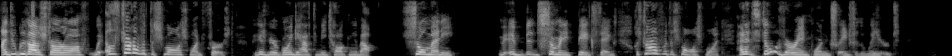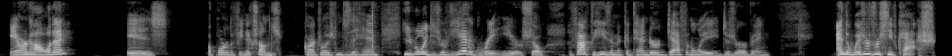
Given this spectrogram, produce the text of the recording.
I think we gotta start off with, let's start off with the smallest one first, because we are going to have to be talking about so many eh, so many big things. Let's start off with the smallest one. And it's still a very important trade for the Wizards. Aaron Holiday is a part of the Phoenix Suns. Congratulations to him. He really deserves. He had a great year, so the fact that he's in a contender definitely deserving. And the Wizards receive cash.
